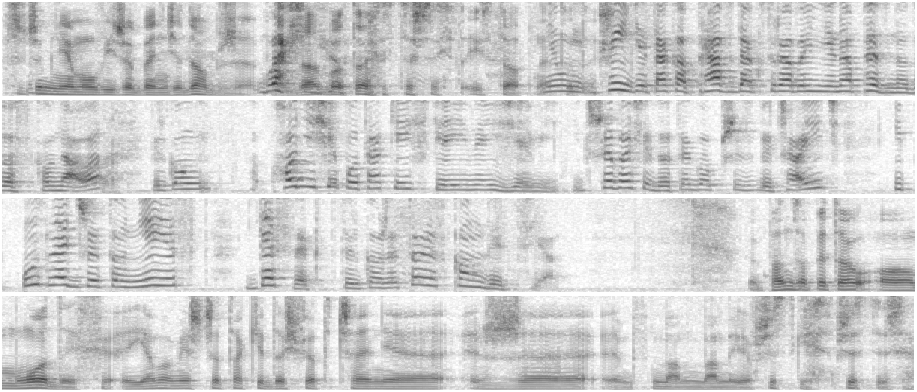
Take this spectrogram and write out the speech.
Przy czym nie mówi, że będzie dobrze, prawda? bo to jest też ist- istotne. Nie mówi, przyjdzie taka prawda, która będzie na pewno doskonała, tylko mówi, chodzi się po takiej chwiejnej ziemi i trzeba się do tego przyzwyczaić i uznać, że to nie jest defekt, tylko że to jest kondycja. Pan zapytał o młodych. Ja mam jeszcze takie doświadczenie, że e, mam, mamy je wszystkie, wszyscy, że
